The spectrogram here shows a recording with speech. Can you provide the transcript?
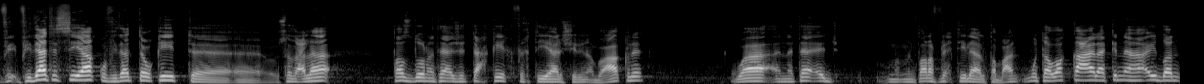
في, ذات السياق وفي ذات التوقيت آه، آه، أستاذ علاء تصدر نتائج التحقيق في اغتيال شيرين أبو عاقلة والنتائج من طرف الاحتلال طبعا متوقعة لكنها أيضا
